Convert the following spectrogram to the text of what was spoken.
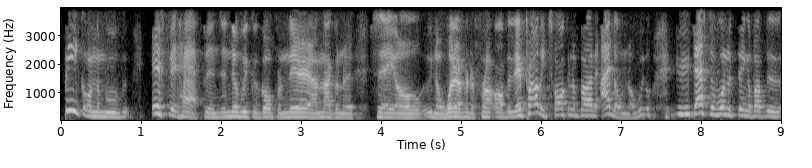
speak on the move if it happens, and then we could go from there. I'm not gonna say, oh, you know, whatever the front office. They're probably talking about it. I don't know. We, that's the one thing about this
